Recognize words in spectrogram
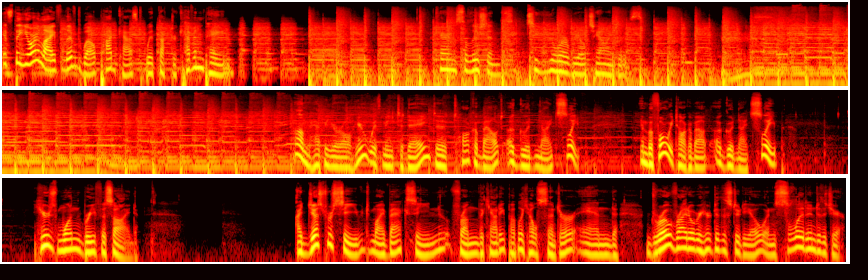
It's the Your Life Lived Well podcast with Dr. Kevin Payne. Carrying solutions to your real challenges. I'm happy you're all here with me today to talk about a good night's sleep. And before we talk about a good night's sleep, here's one brief aside. I just received my vaccine from the County Public Health Center and drove right over here to the studio and slid into the chair.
